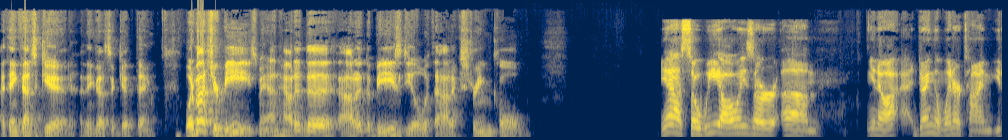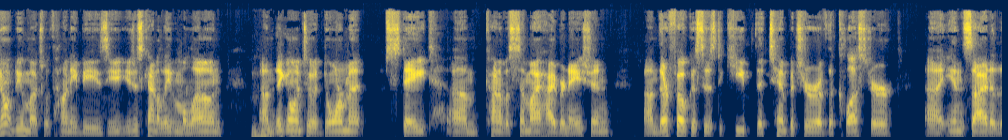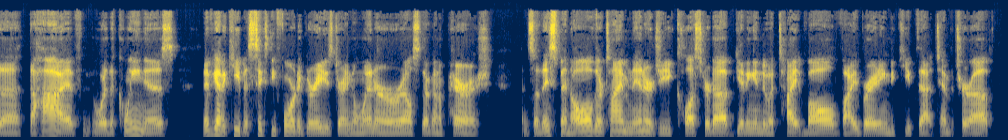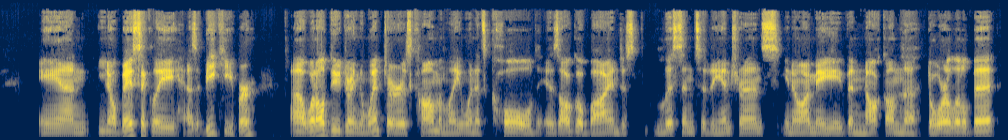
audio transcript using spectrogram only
I think that's good. I think that's a good thing. What about your bees, man? How did the how did the bees deal with that extreme cold? Yeah, so we always are. Um, you know, I, during the winter time, you don't do much with honeybees. You you just kind of leave them alone. Mm-hmm. Um, they go into a dormant state, um, kind of a semi hibernation. Um, their focus is to keep the temperature of the cluster uh, inside of the the hive where the queen is. They've got to keep it 64 degrees during the winter, or else they're going to perish. And so they spend all their time and energy clustered up, getting into a tight ball, vibrating to keep that temperature up. And, you know, basically as a beekeeper, uh, what I'll do during the winter is commonly when it's cold is I'll go by and just listen to the entrance. You know, I may even knock on the door a little bit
